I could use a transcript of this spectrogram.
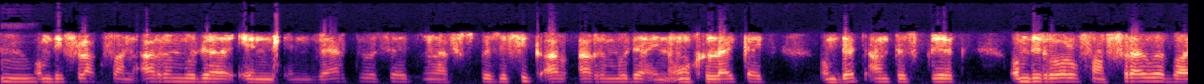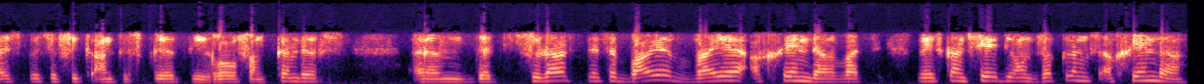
mm. om die vlak van armoede en en werkloosheid en spesifiek ar armoede en ongelykheid om dit aan te spreek, om die rol van vroue baie spesifiek aan te spreek, die rol van kinders. Ehm um, dit sodat dit 'n baie wye agenda wat mense kan sê die ontwikkelingsagenda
